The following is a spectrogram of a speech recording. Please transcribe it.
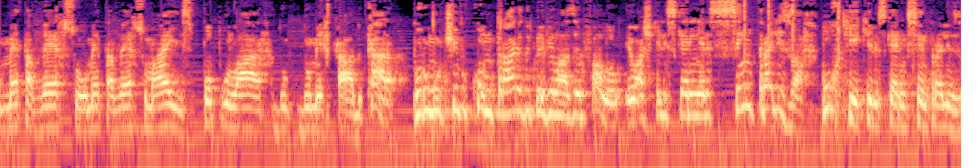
metaverso ou metaverso mais popular do, do mercado? Cara, por um motivo contrário do que o Lázaro falou. Eu acho que eles querem eles centralizar. Por que que eles querem centralizar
